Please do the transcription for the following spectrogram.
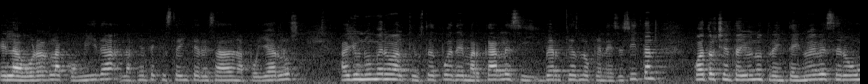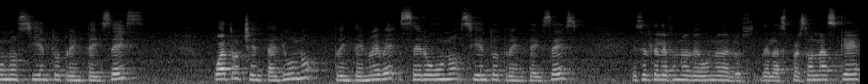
elaborar la comida, la gente que esté interesada en apoyarlos. Hay un número al que usted puede marcarles y ver qué es lo que necesitan, 481-3901-136. 481-3901-136. Es el teléfono de una de, los, de las personas que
